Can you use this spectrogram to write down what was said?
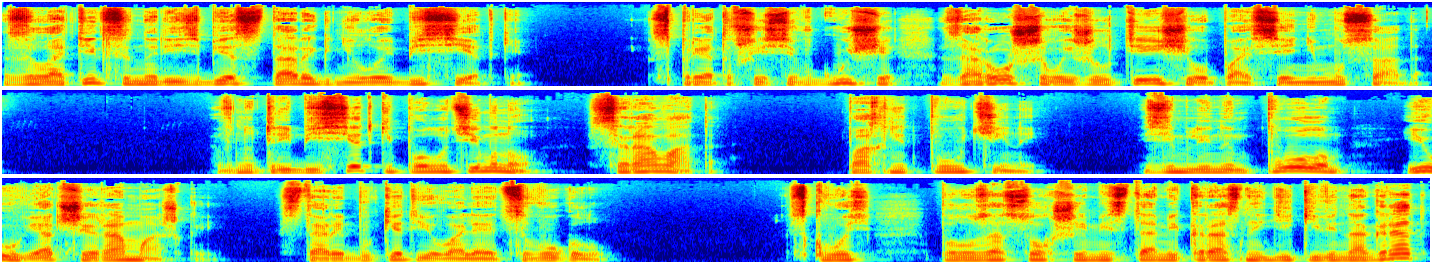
золотится на резьбе старой гнилой беседки, спрятавшейся в гуще заросшего и желтеющего по осеннему сада. Внутри беседки полутемно, сыровато, пахнет паутиной, земляным полом и увядшей ромашкой. Старый букет ее валяется в углу. Сквозь полузасохшие местами красный дикий виноград,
